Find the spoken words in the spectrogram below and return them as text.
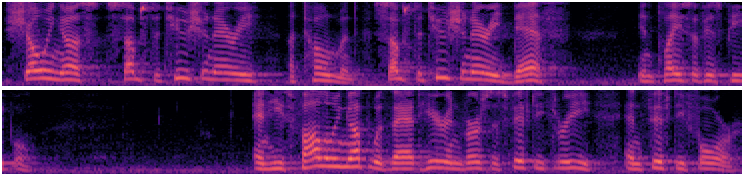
showing us substitutionary atonement, substitutionary death in place of his people. And he's following up with that here in verses 53 and 54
